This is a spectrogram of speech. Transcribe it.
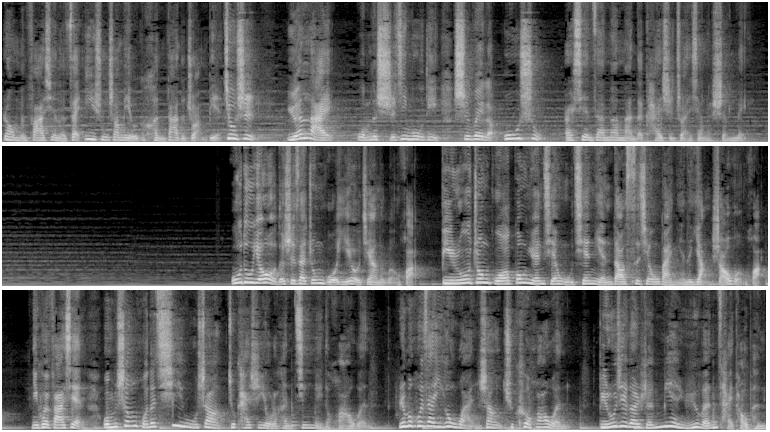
让我们发现了在艺术上面有一个很大的转变，就是原来我们的实际目的是为了巫术，而现在慢慢的开始转向了审美。无独有偶的是，在中国也有这样的文化，比如中国公元前五千年到四千五百年的仰韶文化。你会发现，我们生活的器物上就开始有了很精美的花纹。人们会在一个晚上去刻花纹，比如这个人面鱼纹彩陶盆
